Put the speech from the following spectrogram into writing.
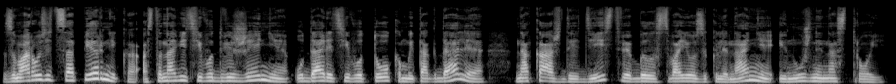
Заморозить соперника, остановить его движение, ударить его током и так далее, на каждое действие было свое заклинание и нужный настрой.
